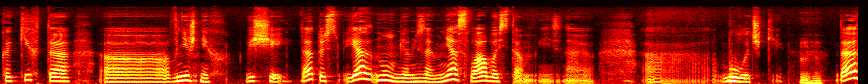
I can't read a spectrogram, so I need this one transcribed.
каких-то э, внешних вещей, да, то есть я, ну, я не знаю, у меня слабость там, я не знаю, э, булочки, угу. да,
